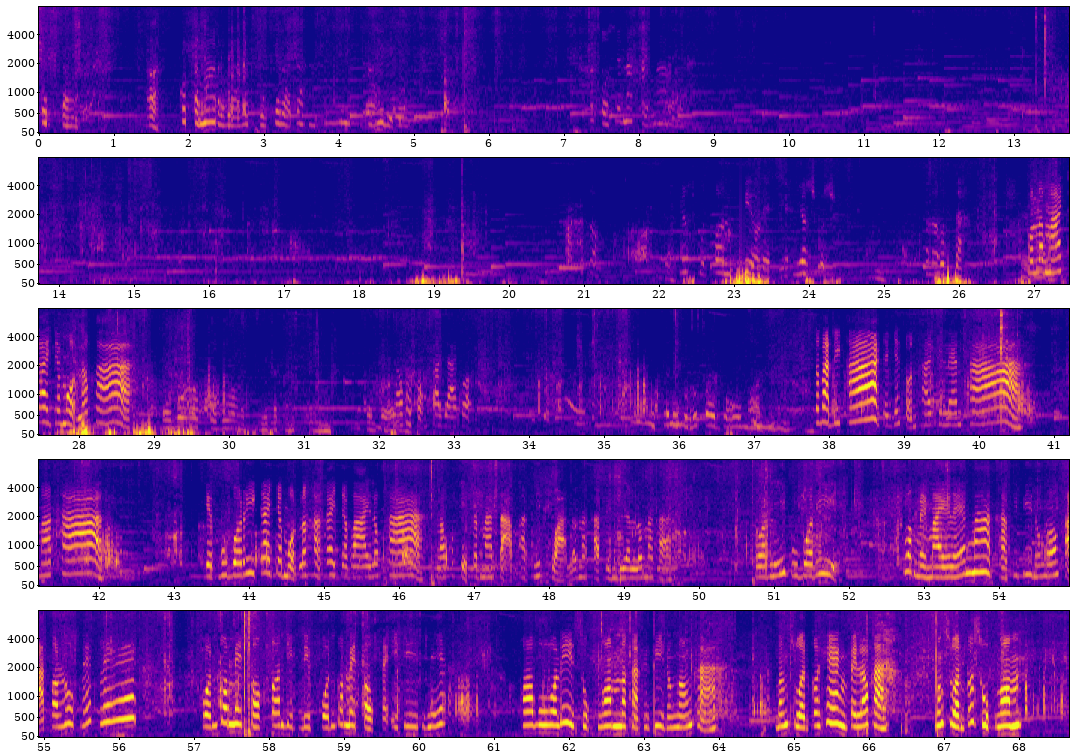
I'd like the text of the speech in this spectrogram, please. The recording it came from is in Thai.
Questa, Ah. questa marga adesso che era già la video. Questo ผลไม้ใกล้จะหมดแล้วค่ะ Devo proprio vita con เราก็สองตายายก็ Tenevo roba e poco ma สวัสดีค่ะจากยศนไทยฟินแลนด์ค่ะ มาค่ะ เก็บบลูเบอร์รี่ใกล้จะหมดแล้วค่ะ ใกล้จะวายแล้วค่ะ เราก็เก็บกันมาสามอาทิตย์กว่าแล้วนะคะ เป็นเดือนแล้วนะคะ ตอนนี้บลูเบอร์รี่ช่วงใหม่ ๆ แรงมากค่ะ พี่ๆน้องๆค่ะตอนลูกเล็ก ๆ ฝนก็ไม่ตกตอนดิบๆฝนก็ไม่ตกแต่อีกทีทีนี้ พอบลูเบอรี่สุกงอมนะคะพี่ๆน้องๆค่ะ บางส่วนก็แห้งไปแล้วค่ะ บางส่วนก็สุกงอม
